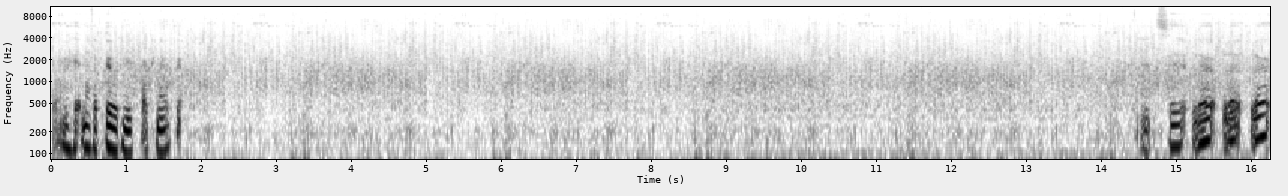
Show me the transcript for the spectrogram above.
Don't want to hit another building if I can help it. That's it. Look, look, look.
